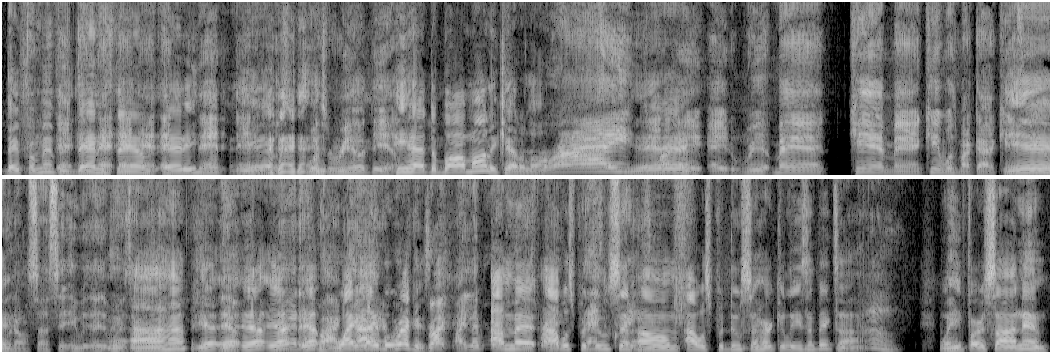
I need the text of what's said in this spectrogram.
they from Memphis. Danny And- and- Sims, and- and Eddie. Danny, Danny Yeah. was, was the real deal. he had the Bob Marley catalog. right. Yeah. Right. Hey, hey, the real man. Ken, man, Ken was my guy. Ken Yeah. stayed over there on Sunset. He was, was Uh huh. Yeah, yeah, yeah, yeah. Man, yeah. my White guy, Label right? Records. Right, White Label I met. right. I was producing. Um, I was producing Hercules and Big Time. Mm. when he first signed them,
